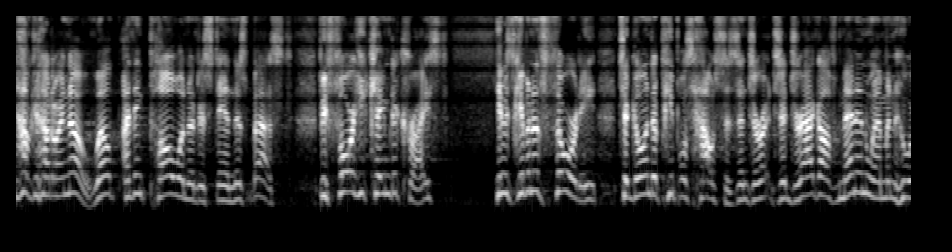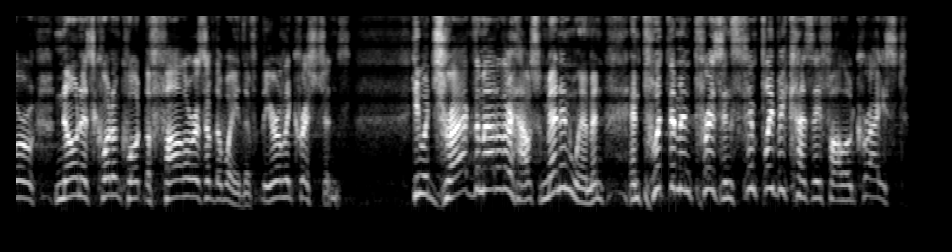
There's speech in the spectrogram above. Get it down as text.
How, how do I know? Well, I think Paul would understand this best. Before he came to Christ, he was given authority to go into people's houses and to, to drag off men and women who were known as, quote unquote, the followers of the way, the, the early Christians. He would drag them out of their house, men and women, and put them in prison simply because they followed Christ.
